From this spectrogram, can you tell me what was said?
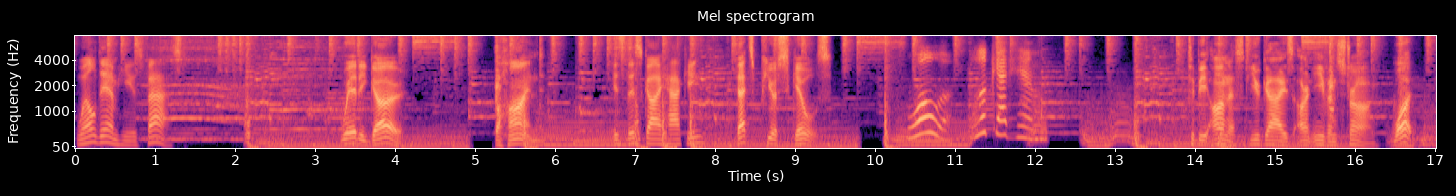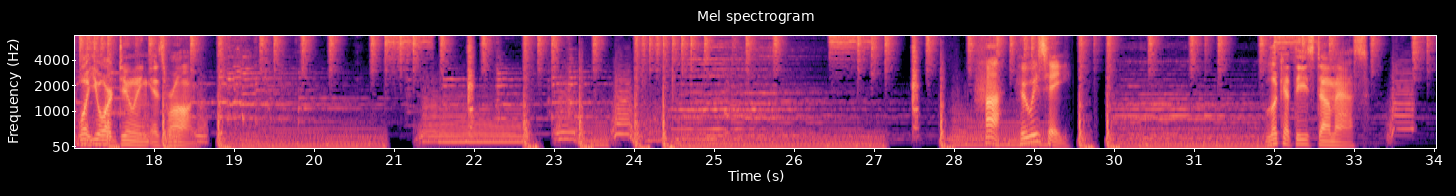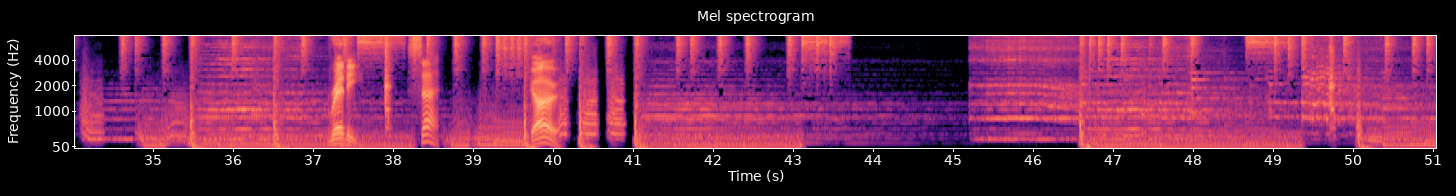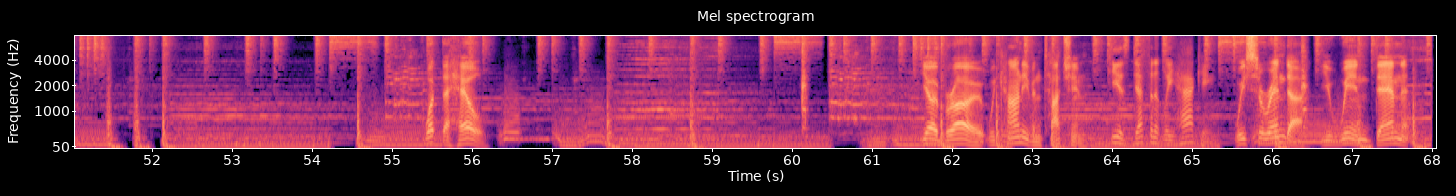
Well damn he is fast. Where'd he go? Behind. Is this guy hacking? That's pure skills. Whoa, look at him. To be honest, you guys aren't even strong. What? What you are doing is wrong. Huh, who is he? Look at these dumbass. Ready. Set. Go. What the hell? Yo bro, we can't even touch him. He is definitely hacking. We surrender. You win, damn it.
